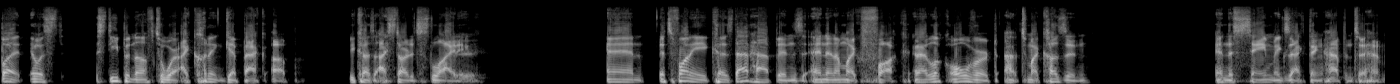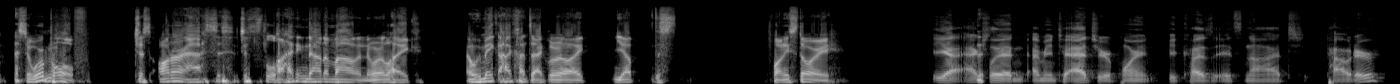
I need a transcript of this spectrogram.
but it was steep enough to where I couldn't get back up because I started sliding. And it's funny because that happens, and then I'm like, "Fuck!" And I look over uh, to my cousin, and the same exact thing happened to him. And so we're Mhm. both just on our asses, just sliding down a mountain. We're like, and we make eye contact. We're like, "Yep, this funny story." Yeah, actually, and I mean to add to your point, because it's not powder,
